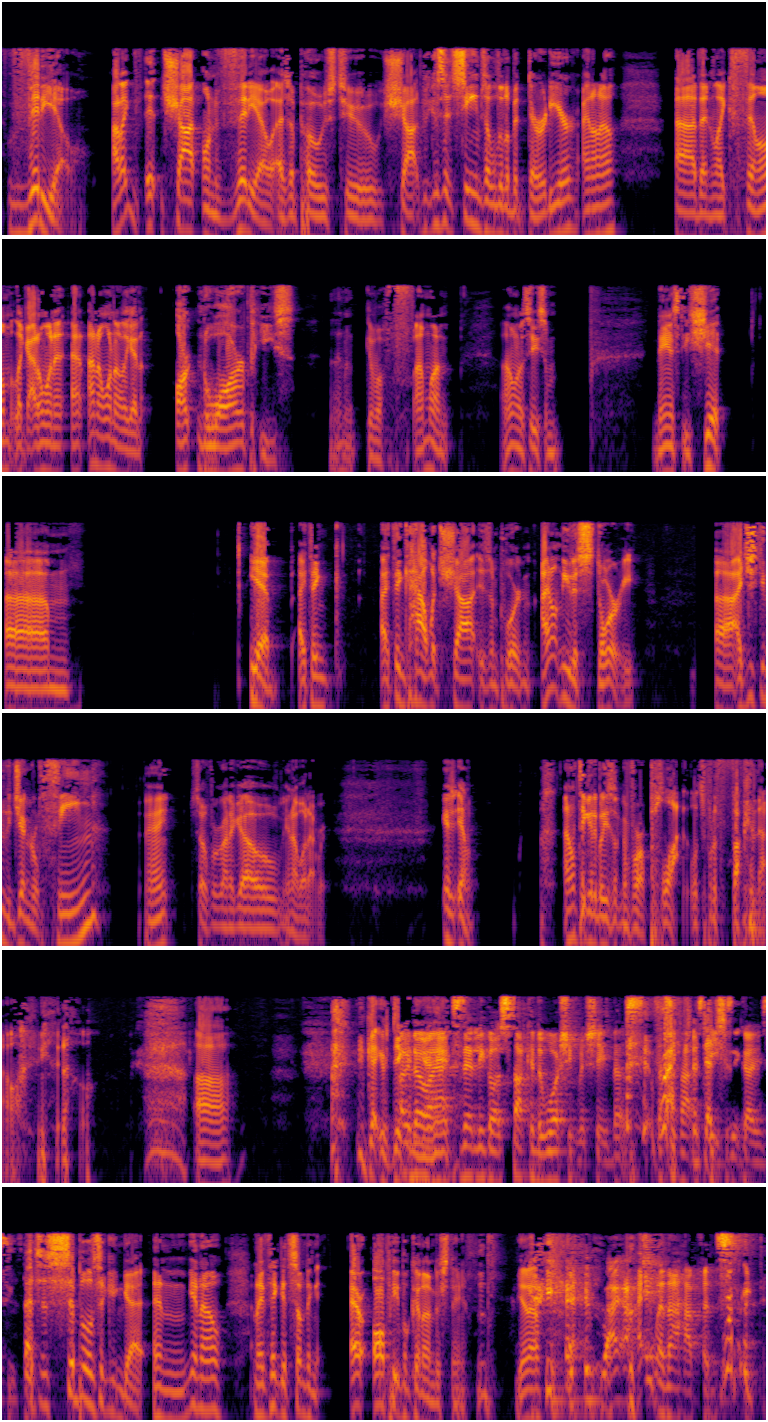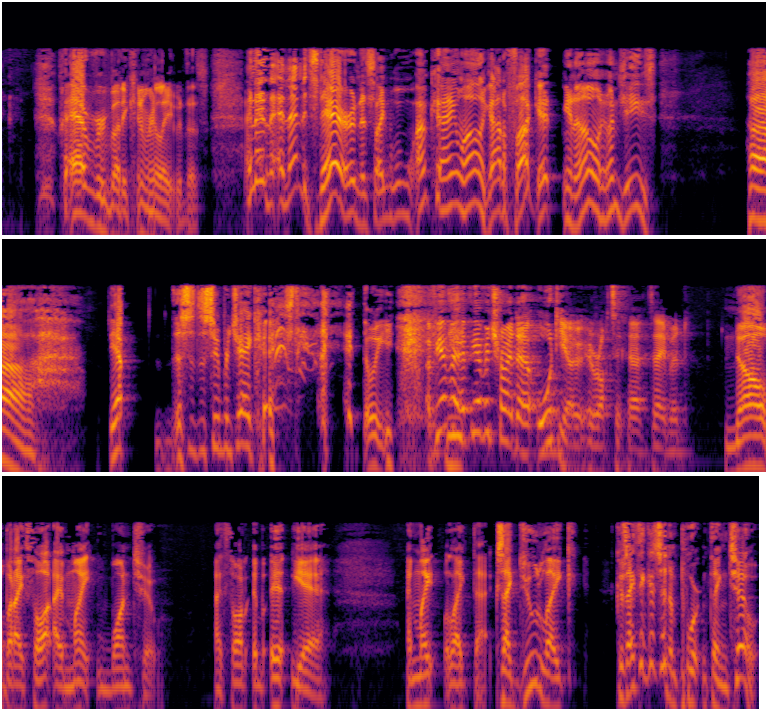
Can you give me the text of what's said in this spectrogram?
video. I like it shot on video as opposed to shot because it seems a little bit dirtier. I don't know, uh, than like film. Like I don't want to, I don't want to like an art noir piece. I don't give a, f- I want, I want to see some nasty shit. Um, yeah, I think I think how it's shot is important. I don't need a story. Uh, I just need a general theme, right? So if we're going to go, you know, whatever. You know, I don't think anybody's looking for a plot. Let's put it fucking now, you know. Uh, you got your dick know your I hand. accidentally got stuck in the washing machine. That's, that's Right, about as that's- deep as it goes. That's as simple as it can get, and you know, and I think it's something all people can understand. you know, yeah, I, I hate when that happens. Right. Everybody can relate with this. And then and then it's there and it's like, well, okay, well, I gotta fuck it, you know, oh geez. Ah yep. This is the Super J cast. We- Have you ever have you ever tried uh, audio erotica, David? no, but I thought I might want to. I thought it, it- yeah. I might like that. Because I do like because I think it's an important thing too.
